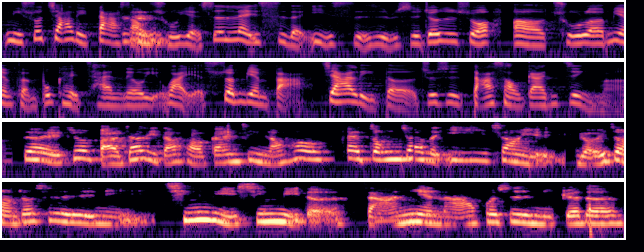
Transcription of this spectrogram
你说家里大扫除也是类似的意思，是不是？就是说，呃，除了面粉不可以残留以外，也顺便把家里的就是打扫干净嘛？对，就把家里打扫干净。然后在宗教的意义上，也有一种就是你清理心里的杂念啊，或是你觉得。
